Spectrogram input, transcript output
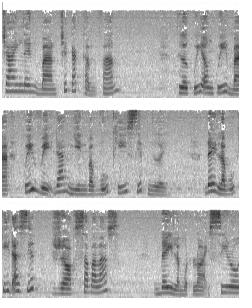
chai lên bàn trước các thẩm phán. Thưa quý ông, quý bà, quý vị đang nhìn vào vũ khí giết người. Đây là vũ khí đã giết George Savalas. Đây là một loại siro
